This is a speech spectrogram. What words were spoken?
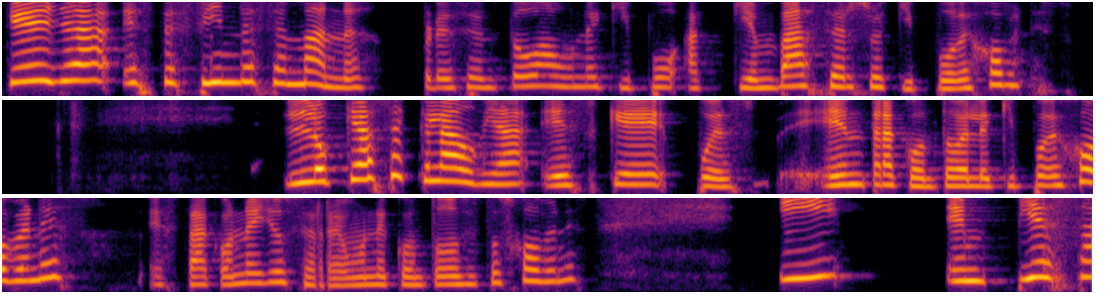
que ella este fin de semana presentó a un equipo a quien va a ser su equipo de jóvenes. Lo que hace Claudia es que pues entra con todo el equipo de jóvenes, está con ellos, se reúne con todos estos jóvenes y empieza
